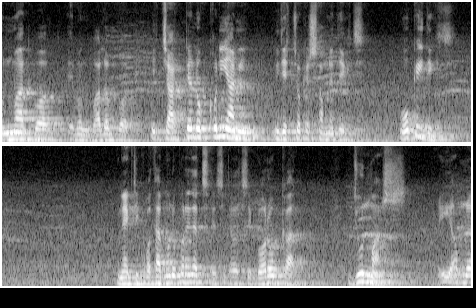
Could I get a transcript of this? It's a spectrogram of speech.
উন্মাদবধ এবং বালকবধ এই চারটে লক্ষণই আমি নিজের চোখের সামনে দেখছি, ওকেই দেখছি। মানে একটি কথা মনে পড়ে যাচ্ছে, সেটা হচ্ছে গরমকাল জুন মাস, এই আমরা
